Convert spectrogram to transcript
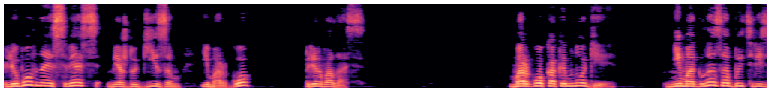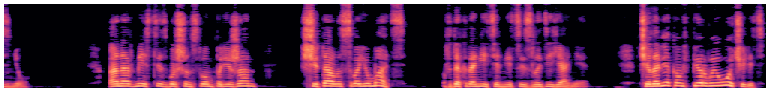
любовная связь между Гизом и Марго прервалась. Марго, как и многие, не могла забыть резню. Она вместе с большинством парижан считала свою мать вдохновительницей злодеяния, человеком в первую очередь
